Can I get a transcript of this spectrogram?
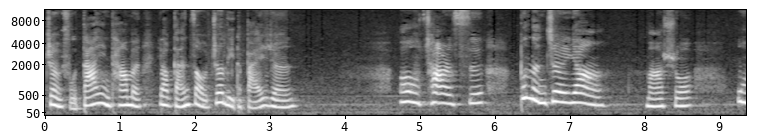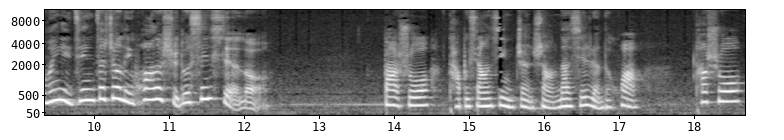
政府答应他们要赶走这里的白人。哦，查尔斯，不能这样，妈说，我们已经在这里花了许多心血了。爸说他不相信镇上那些人的话，他说，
